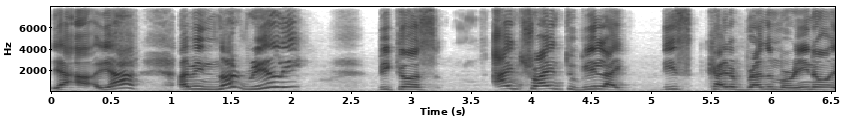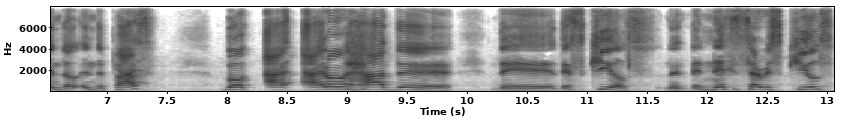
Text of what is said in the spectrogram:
Yeah, uh, yeah. I mean, not really, because I'm trying to be like this kind of Brandon Moreno in the in the past, but I I don't have the the the skills, the, the necessary skills.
